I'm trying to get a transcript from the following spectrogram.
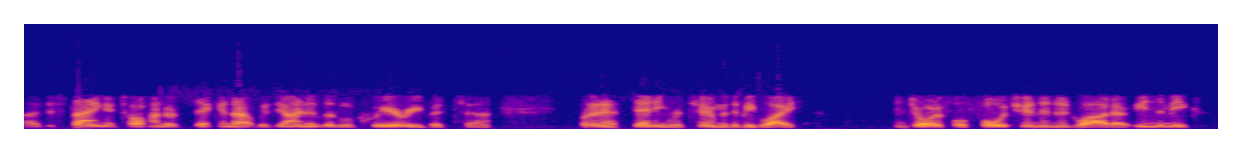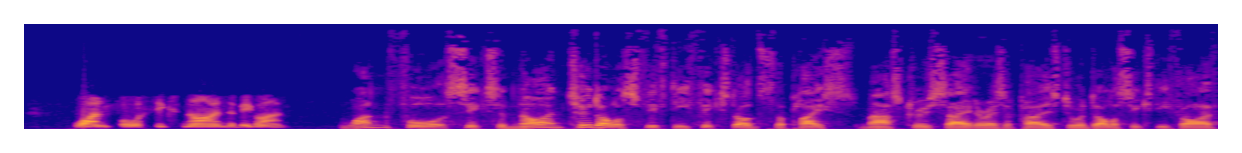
Uh, just staying at 1200 second up was the only little query, but uh, what an outstanding return with a big weight. And Joyful Fortune and Eduardo in the mix. One four six nine, the big one. One, four, six, and nine. Two dollars fifty fixed odds the place Masked Crusader as opposed to a dollar sixty-five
